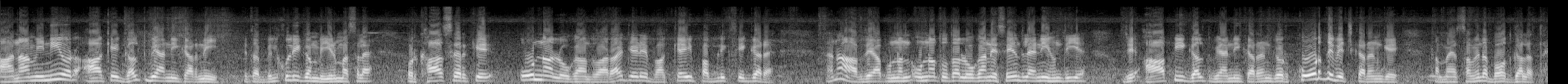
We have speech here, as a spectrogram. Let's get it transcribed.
ਆਣਾ ਵੀ ਨਹੀਂ ਔਰ ਆ ਕੇ ਗਲਤ ਬਿਆਨੀ ਕਰਨੀ, ਇਹ ਤਾਂ ਬਿਲਕੁਲ ਹੀ ਗੰਭੀਰ ਮਸਲਾ ਹੈ। ਔਰ ਖਾਸ ਕਰਕੇ ਉਹਨਾਂ ਲੋਕਾਂ ਦੁਆਰਾ ਜਿਹੜੇ ਵਾਕਿਆ ਹੀ ਪਬਲਿਕ ਫਿਗਰ ਹੈ ਹੈ ਨਾ? ਆਪਦੇ ਆਪ ਉਹਨਾਂ ਉਹਨਾਂ ਤੋਂ ਤਾਂ ਲੋਕਾਂ ਨੇ ਸੇਧ ਲੈਣੀ ਹੁੰਦੀ ਹੈ। ਜੇ ਆਪ ਹੀ ਗਲਤ ਬਿਆਨੀ ਕਰਨਗੇ ਔਰ ਕੋਰਟ ਦੇ ਵਿੱਚ ਕਰਨਗੇ, ਤਾਂ ਮੈਂ ਸਮਝਦਾ ਬਹੁਤ ਗਲਤ ਹੈ।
